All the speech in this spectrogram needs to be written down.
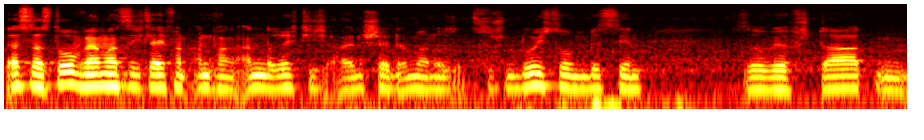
Das ist das doof, wenn man es nicht gleich von Anfang an richtig einstellt, immer nur so zwischendurch so ein bisschen. So, wir starten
